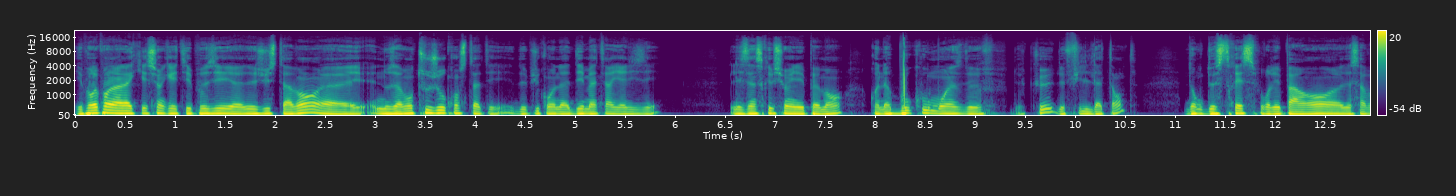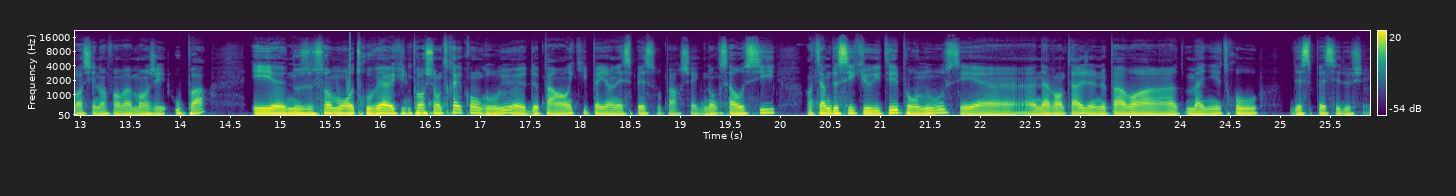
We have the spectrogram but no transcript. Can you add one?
Et pour répondre à la question qui a été posée euh, juste avant, nous avons toujours constaté, depuis qu'on a dématérialisé les inscriptions et les paiements, qu'on a beaucoup moins de, de queues, de files d'attente donc de stress pour les parents euh, de savoir si l'enfant va manger ou pas. Et euh, nous nous sommes retrouvés avec une portion très congrue euh, de parents qui payent en espèces ou par chèque. Donc ça aussi, en termes de sécurité, pour nous, c'est un, avantage de ne pas avoir à manier trop d'espèces et de chèques.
